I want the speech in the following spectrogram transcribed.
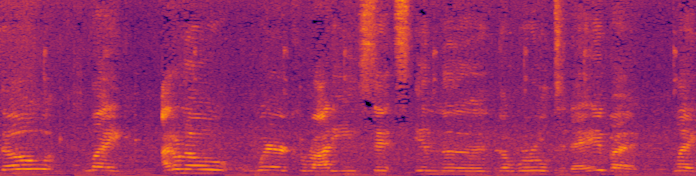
though like I don't know where karate sits in the the world today, but like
